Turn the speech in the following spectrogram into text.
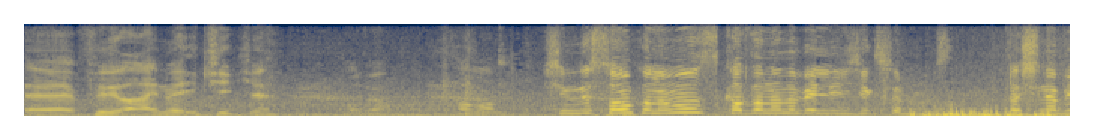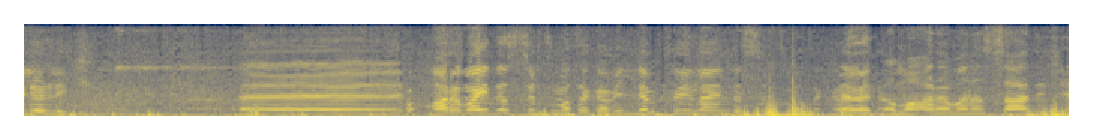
e, freeline ve 2-2 oluyor. Tamam. Şimdi son konumuz kazananı belirleyecek sorumuz. Taşınabilirlik. Eee Arabayı da sırtıma takabildim, freeline de sırtıma takabildim. Evet ama arabanın sadece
